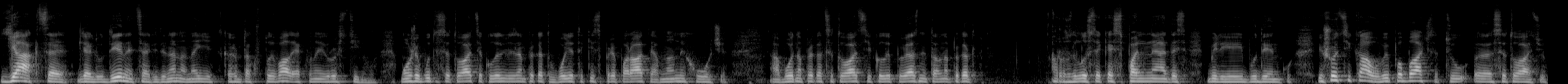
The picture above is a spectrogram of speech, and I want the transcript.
як це для людини, ця рідина на неї, скажімо так, впливала, як вона її розтінула. Може бути ситуація, коли людина, наприклад, вводять якісь препарати, а вона не хоче. Або, наприклад, ситуації, коли пов'язані там, наприклад. Розлилося якесь пальне десь біля її будинку. І що цікаво, ви побачите цю е, ситуацію.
